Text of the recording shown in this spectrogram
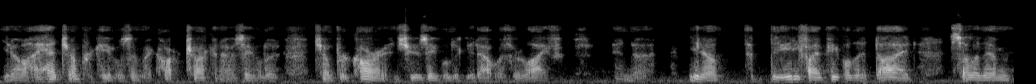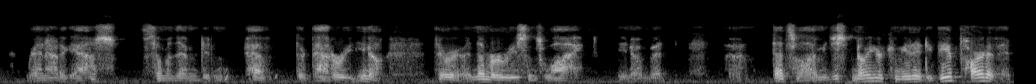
You know, I had jumper cables in my car truck, and I was able to jump her car, and she was able to get out with her life. And uh, you know, the, the 85 people that died, some of them ran out of gas. Some of them didn't have their battery. You know, there were a number of reasons why. You know, but uh, that's all. I mean, just know your community, be a part of it.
